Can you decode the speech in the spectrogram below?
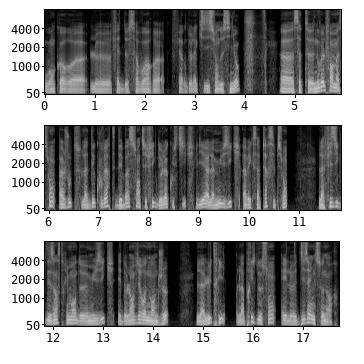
ou encore euh, le fait de savoir faire de l'acquisition de signaux. Cette nouvelle formation ajoute la découverte des bases scientifiques de l'acoustique liées à la musique avec sa perception, la physique des instruments de musique et de l'environnement de jeu, la lutherie, la prise de son et le design sonore.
